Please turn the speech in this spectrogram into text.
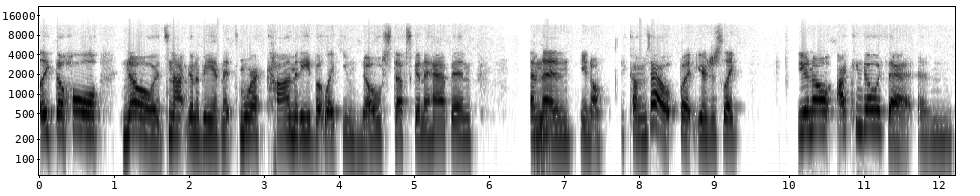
like the whole no, it's not going to be, and it's more a comedy, but like you know stuff's going to happen, and Mhm. then you know it comes out, but you're just like, you know, I can go with that, and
